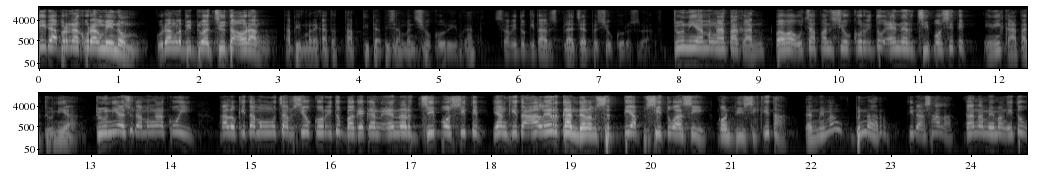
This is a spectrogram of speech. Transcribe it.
tidak pernah kurang minum. Kurang lebih 2 juta orang. Tapi mereka tetap tidak bisa mensyukuri, bukan? Sebab itu kita harus belajar bersyukur, saudara. Dunia mengatakan bahwa ucapan syukur itu energi positif. Ini kata dunia. Dunia sudah mengakui kalau kita mengucap syukur itu bagaikan energi positif yang kita alirkan dalam setiap situasi, kondisi kita. Dan memang benar, tidak salah. Karena memang itu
